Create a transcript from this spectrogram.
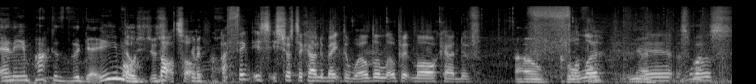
any impact into the game, No, or is just not at all. gonna- I think it's, it's just to kind of make the world a little bit more kind of oh, fuller. colourful. Yeah, I suppose.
